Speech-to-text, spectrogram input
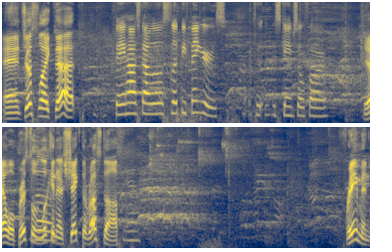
And just like that. Bayhawks got a little slippy fingers this game so far. Yeah, well, Bristol's little, looking to shake the rust off. Yeah. Freeman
